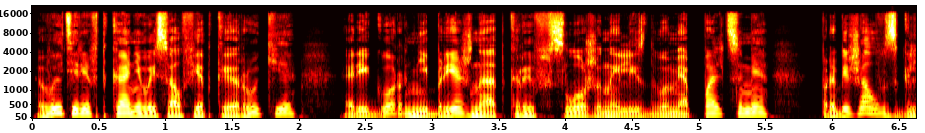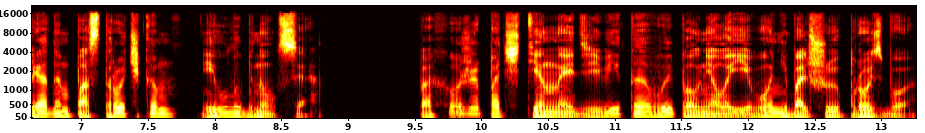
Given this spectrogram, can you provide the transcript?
Вытерев тканевой салфеткой руки, Ригор, небрежно открыв сложенный лист двумя пальцами, пробежал взглядом по строчкам и улыбнулся. Похоже, почтенная девита выполнила его небольшую просьбу.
